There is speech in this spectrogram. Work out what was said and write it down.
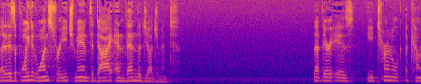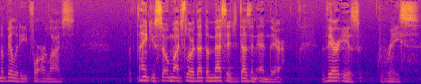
that it is appointed once for each man to die and then the judgment. that there is eternal accountability for our lives. But thank you so much, Lord, that the message doesn't end there. There is grace.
